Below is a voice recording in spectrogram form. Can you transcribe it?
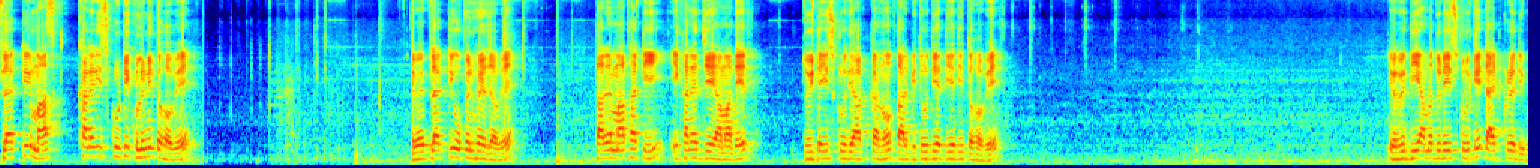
ফ্ল্যাগটির মাঝখানের স্ক্রুটি খুলে নিতে হবে। এবার ফ্ল্যাগটি ওপেন হয়ে যাবে। তারের মাথাটি এখানে যে আমাদের দুইটা স্ক্রু দিয়ে আটকানো, তার ভিতর দিয়ে দিয়ে দিতে হবে। এভাবে দিয়ে আমরা দুটো স্ক্রুকে টাইট করে দিব।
